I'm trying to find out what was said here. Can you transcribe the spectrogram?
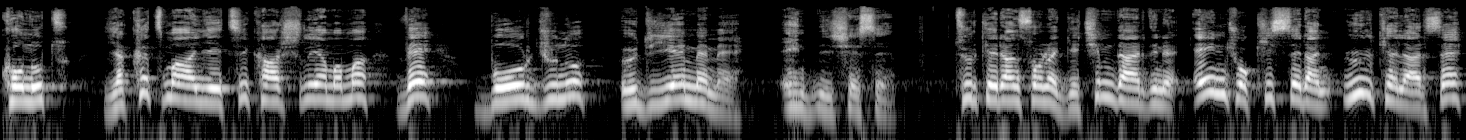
konut, yakıt maliyeti karşılayamama ve borcunu ödeyememe endişesi. Türkiye'den sonra geçim derdini en çok hisseden ülkelerse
